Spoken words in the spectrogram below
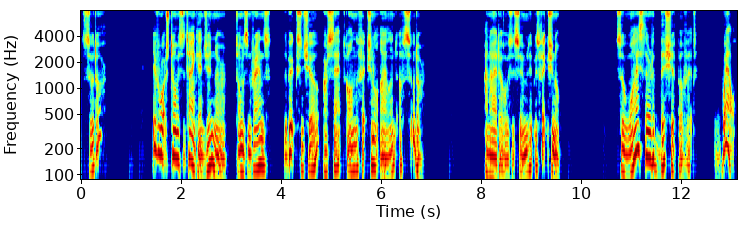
Sodor? You ever watch Thomas the Tank Engine or Thomas and Friends? The books and show are set on the fictional island of Sodor. And I had always assumed it was fictional. So why is there a bishop of it? Well,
